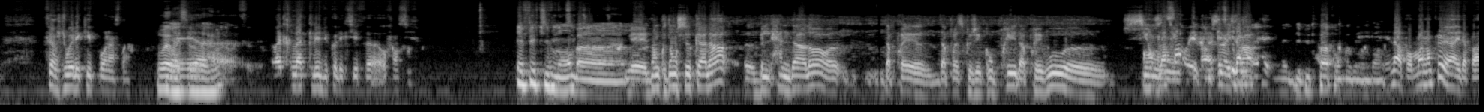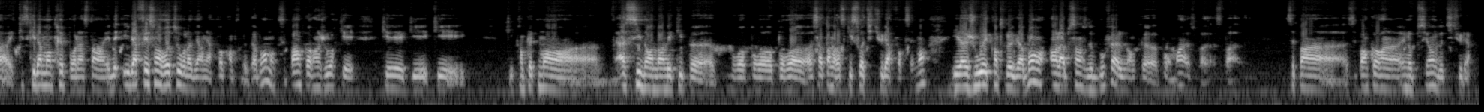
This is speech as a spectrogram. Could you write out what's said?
faire jouer l'équipe pour l'instant. Ouais, ouais, c'est vrai. Hein. ça va être la clé du collectif offensif. Effectivement, bah. Mais donc dans ce cas-là, euh, Belhanda alors, euh, d'après d'après ce que j'ai compris, d'après vous, euh, si on, oui, qu'est-ce qu'il a montré Il débute pas pour moi. Non, pour moi non plus. Hein, il a pas. Qu'est-ce qu'il a montré pour l'instant? Il, il, a fait son retour la dernière fois contre le Gabon, donc c'est pas encore un joueur qui est qui est qui qui est, qui est complètement euh, assis dans, dans l'équipe pour, pour, pour s'attendre à ce qu'il soit titulaire forcément. Il a joué contre le Gabon en l'absence de Bouffel, donc pour moi c'est pas, pas c'est pas c'est pas encore une option de titulaire.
